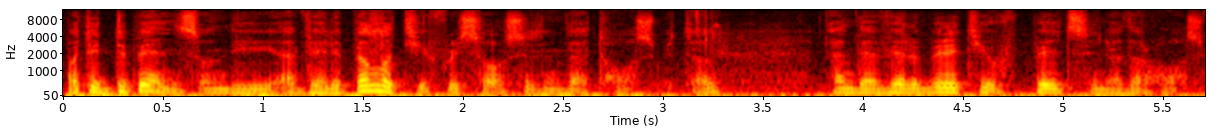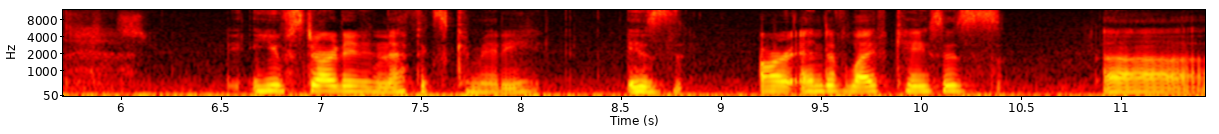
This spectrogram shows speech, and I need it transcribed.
but it depends on the availability of resources in that hospital and the availability of beds in other hospitals. You've started an ethics committee. Is our end of life cases uh,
